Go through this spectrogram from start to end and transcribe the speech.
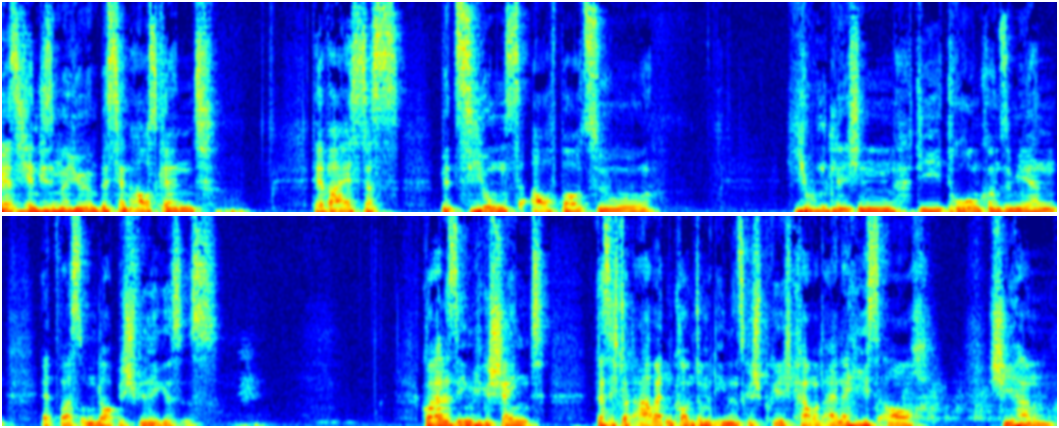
Wer sich in diesem Milieu ein bisschen auskennt, der weiß, dass Beziehungsaufbau zu Jugendlichen, die Drogen konsumieren, etwas unglaublich Schwieriges ist. Gott hat es irgendwie geschenkt, dass ich dort arbeiten konnte und mit ihnen ins Gespräch kam. Und einer hieß auch Shihan.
